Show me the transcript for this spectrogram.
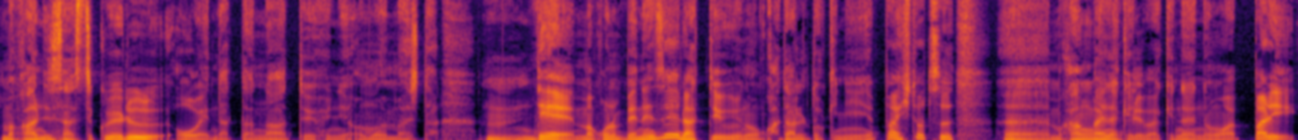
まあ、感じさせてくれる応援だったなというふうには思いました、うん、で、まあ、このベネズエラっていうのを語る時にやっぱり一つ、えー、考えなければいけないのはやっぱり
